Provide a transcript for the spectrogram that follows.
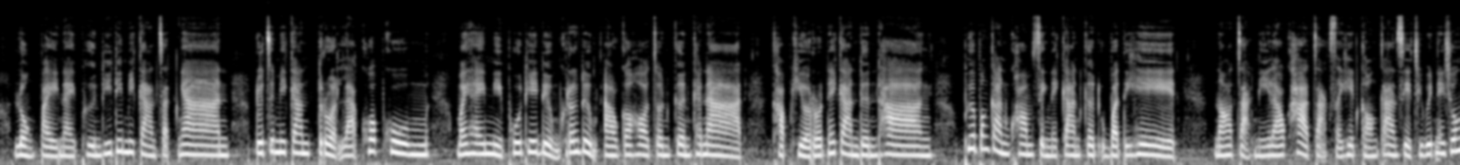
ๆ ลงไปในพื้นที่ที่มีการจัดงาน โดยจะมีการตรวจและควบคุม ไม่ให้มีผู้ที่ดื่มเครื่องดื่มแอลกอฮอล์จนเกินขนาด ขับขี่รถในการเดินทาง เพื่อป้องกันความเสี่ยงในการเกิดอุบัติเหตุ นอกจากนี้แล้วค่ะจากสาเหตุของการเสียชีวิตในช่วง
